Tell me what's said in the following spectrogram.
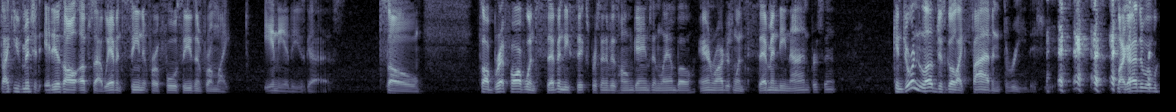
like you've mentioned, it is all upside. We haven't seen it for a full season from like any of these guys. So saw Brett Favre win 76% of his home games in Lambeau. Aaron Rodgers won 79%. Can Jordan Love just go like five and three this year? like I do,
